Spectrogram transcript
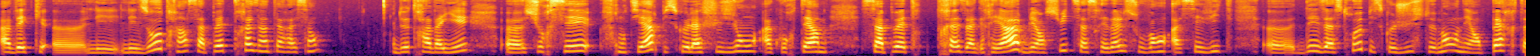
avec les, autres, hein, ça peut être très intéressant de travailler euh, sur ces frontières, puisque la fusion à court terme, ça peut être très agréable, et ensuite ça se révèle souvent assez vite euh, désastreux, puisque justement on est en perte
